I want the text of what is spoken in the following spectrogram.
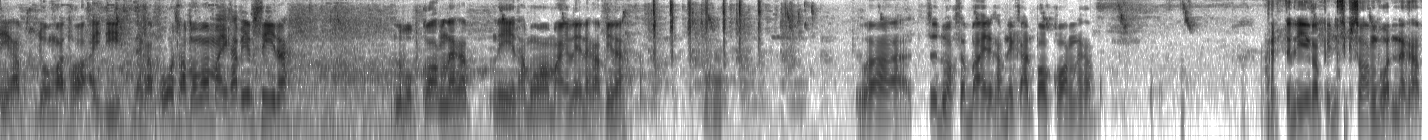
นี่ครับโยงมาท่อไอดีนะครับโอ้ทำออกมาใหม่ครับ FC นะระบบกองนะครับ นี่ทำออกมาใหม่เลยนะครับนี่นะถือว่าสะดวกสบายนะครับในการปอกรองนะครับ แบตเตอรี่ก็เป็น 12 โวลต์นะครับ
